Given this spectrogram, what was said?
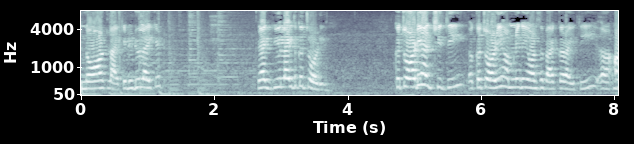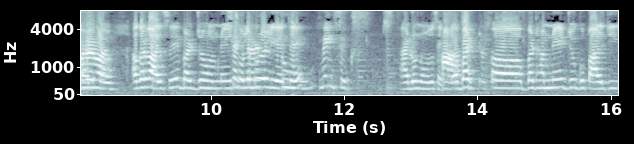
not like it did you like it like you like the kachori? Kachori अच्छी थी। कचौड़ी हमने कहीं और से पैक कराई थी। अगरवाल। अग्रवाल। से बट जो हमने छोले पूरे लिए थे। नहीं six I don't know the sector but but हमने जो गोपाल जी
